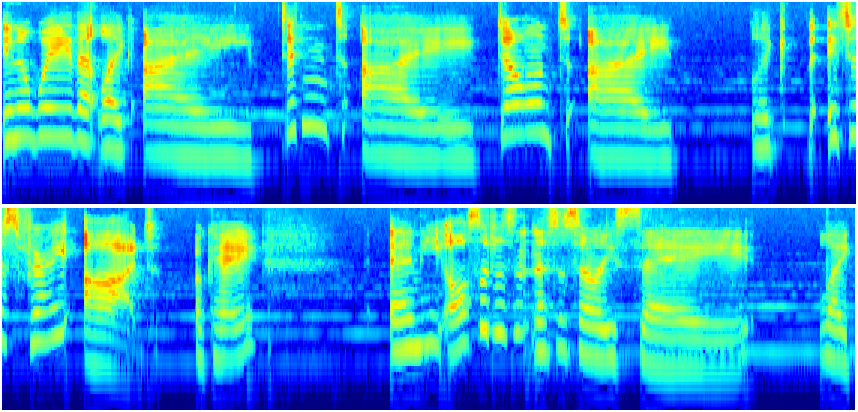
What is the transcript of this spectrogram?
in a way that like I didn't, I don't, I like it's just very odd, okay? And he also doesn't necessarily say like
